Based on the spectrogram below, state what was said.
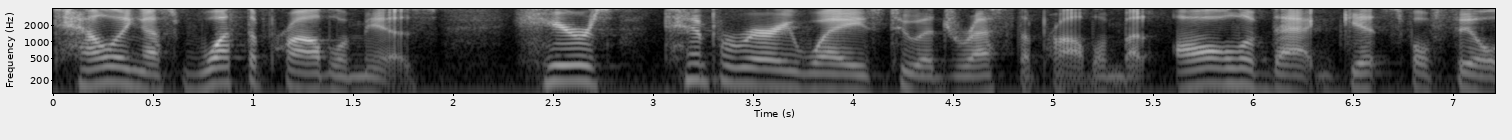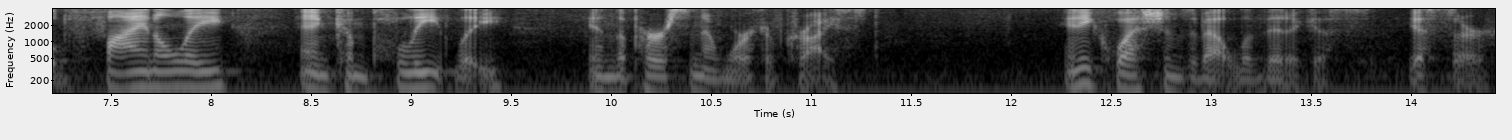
telling us what the problem is. Here's temporary ways to address the problem, but all of that gets fulfilled finally and completely in the person and work of Christ. Any questions about Leviticus? Yes, sir.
